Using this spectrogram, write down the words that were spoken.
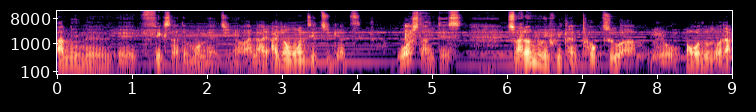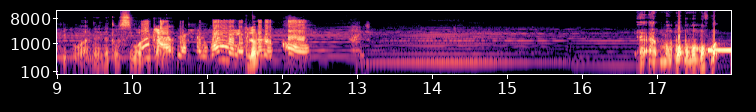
I'm in a, a fix at the moment, you know, and I, I don't want it to get worse than this. So I don't know if we can talk to, um, you know, all those other people and then let us see what we can. have. less than one minute Hello? for call. Uh, uh,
